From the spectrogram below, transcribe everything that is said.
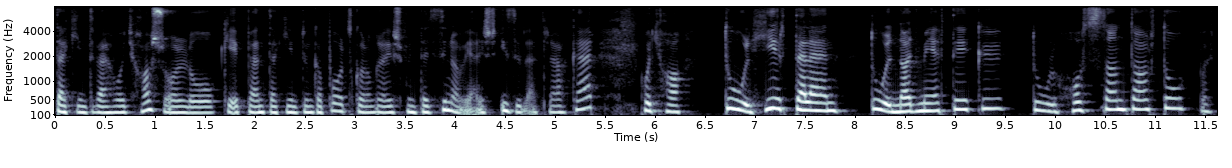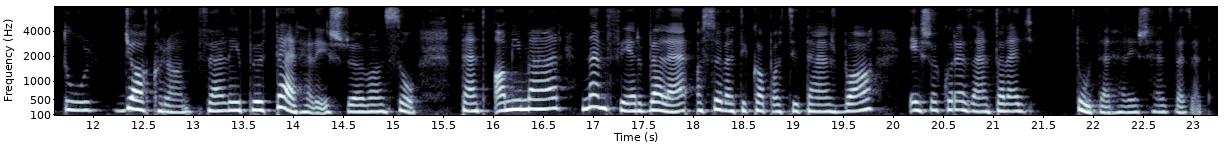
tekintve, hogy hasonlóképpen tekintünk a porckorongra is, mint egy szinoviális izületre akár, hogyha túl hirtelen, túl nagymértékű, túl hosszantartó, vagy túl gyakran fellépő terhelésről van szó. Tehát ami már nem fér bele a szöveti kapacitásba, és akkor ezáltal egy túlterheléshez vezet.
